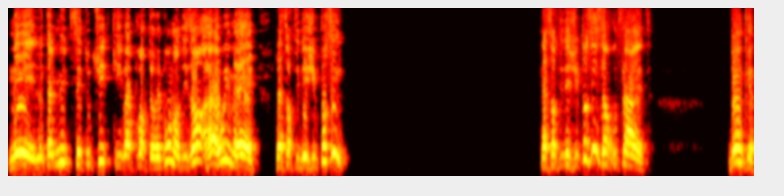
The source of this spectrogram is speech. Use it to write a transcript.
Mais le Talmud sait tout de suite qu'il va pouvoir te répondre en disant Ah oui, mais la sortie d'Égypte aussi. La sortie d'Égypte aussi, c'est en Haaret. Donc,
